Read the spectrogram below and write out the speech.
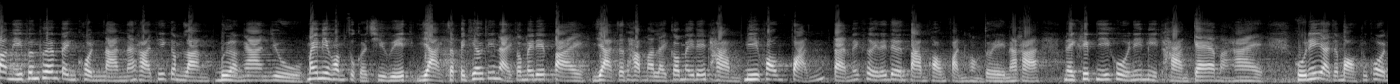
ตอนนี้เพื่อนๆเป็นคนนั้นนะคะ ที่กำลังเบื่องานอยู่ ไม่มีความสุขกับชีวิต อยากจะไปเที่ยวที่ไหนก็ไม่ได้ไป อยากจะทำอะไรก็ไม่ได้ทำมีความฝันแต่ไม่เคยได้เดินตามความฝันของตัวเองนะคะ ในคลิปนี้ครูนี่มีทางแก้มาให้ครูนี่อยากจะบอกทุกคน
